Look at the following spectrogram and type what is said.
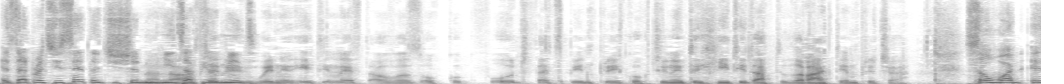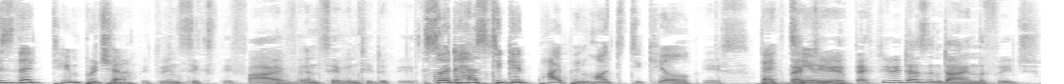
Is that what you said? That you shouldn't heat I up your said you- meat? when you're eating leftovers or cook food that's been pre-cooked, you need to heat it up to the right temperature, So what is that temperature? between 65 and 70 degrees. So it has to get piping hot to kill. Yes. Bacteria. Bacteria doesn't die in the fridge.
